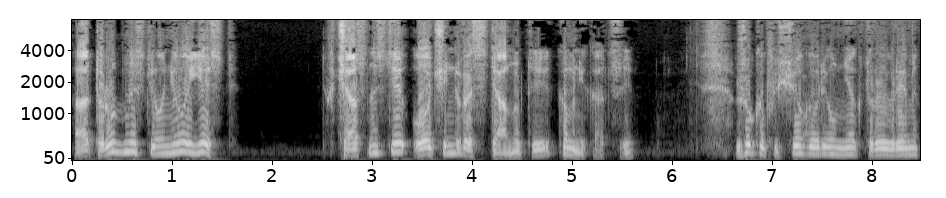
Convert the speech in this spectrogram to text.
А трудности у него есть. В частности, очень растянутые коммуникации. Жуков еще говорил некоторое время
